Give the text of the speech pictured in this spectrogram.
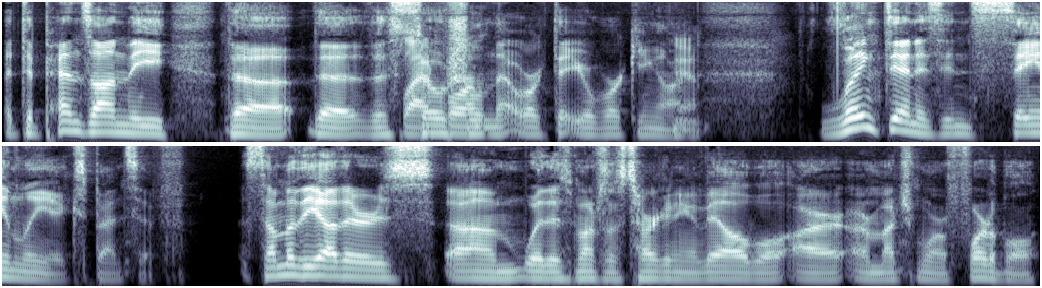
It depends on the the the the social network that you're working on. Yeah. LinkedIn is insanely expensive. Some of the others, um, where there's much less targeting available, are are much more affordable.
